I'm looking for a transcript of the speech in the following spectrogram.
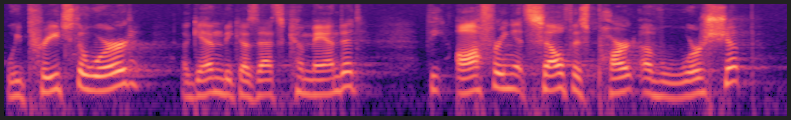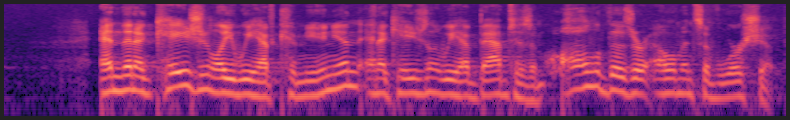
we preach the word, again, because that's commanded. The offering itself is part of worship. And then occasionally we have communion and occasionally we have baptism. All of those are elements of worship.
